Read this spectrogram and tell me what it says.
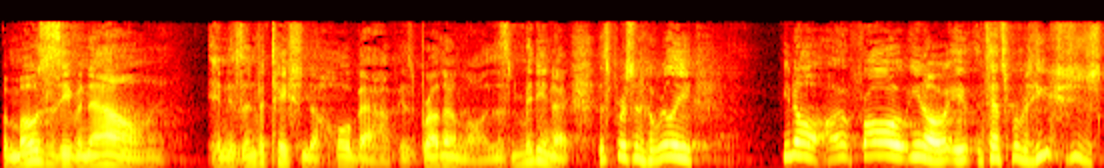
But Moses, even now, in his invitation to Hobab, his brother in law, this Midianite, this person who really, you know, uh, for all, you know, intents purposes, he just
